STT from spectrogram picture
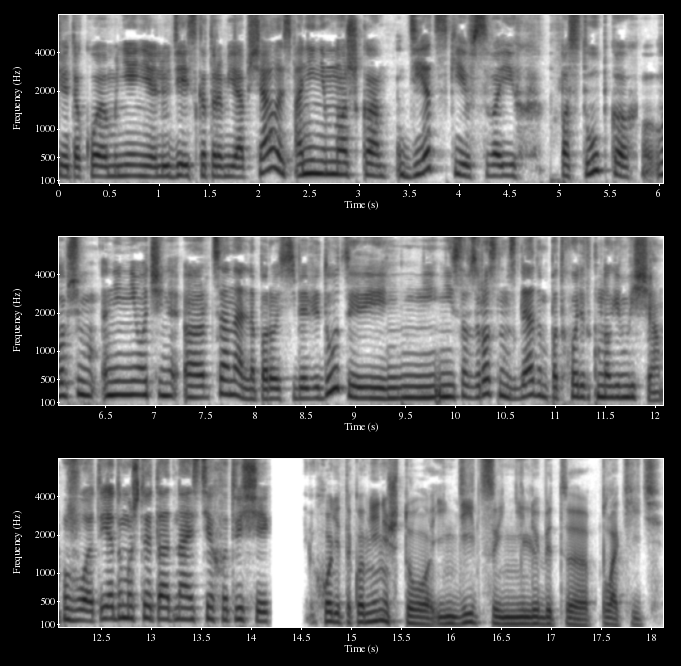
общее такое мнение людей, с которыми я общалась, они немножко детские в своих поступках. В общем, они не очень э, рационально порой себя ведут и не со взрослым взглядом подходят к многим вещам. Вот, и я думаю, что это одна из тех вот вещей. Ходит такое мнение, что индийцы не любят э, платить,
